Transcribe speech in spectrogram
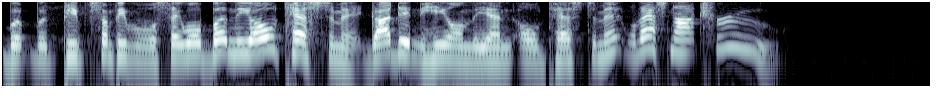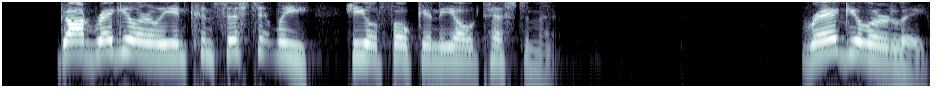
but but people, some people will say, well, but in the Old Testament, God didn't heal in the Old Testament. Well, that's not true. God regularly and consistently healed folk in the Old Testament. Regularly.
